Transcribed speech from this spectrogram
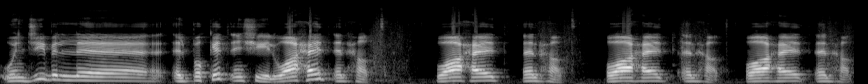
ونجيب ال bucket نشيل. واحد نحط واحد نحط واحد نحط واحد نحط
